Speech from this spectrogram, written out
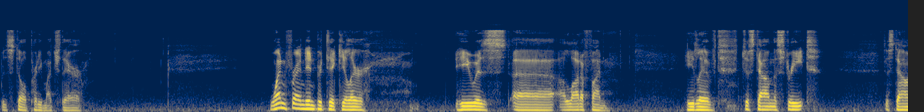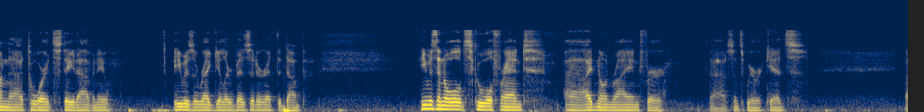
was still pretty much there. One friend in particular, he was uh, a lot of fun. He lived just down the street, just down uh, towards State Avenue. He was a regular visitor at the dump he was an old school friend. Uh, I'd known Ryan for uh, since we were kids. Uh,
